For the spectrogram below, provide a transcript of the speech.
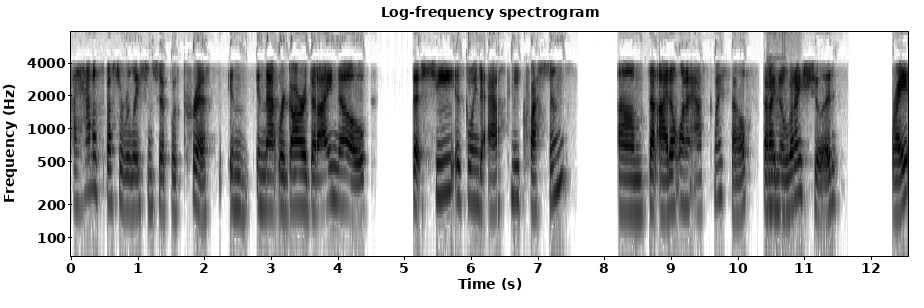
I have a special relationship with Chris in in that regard that I know that she is going to ask me questions um, that I don't want to ask myself that mm-hmm. I know that I should, right?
